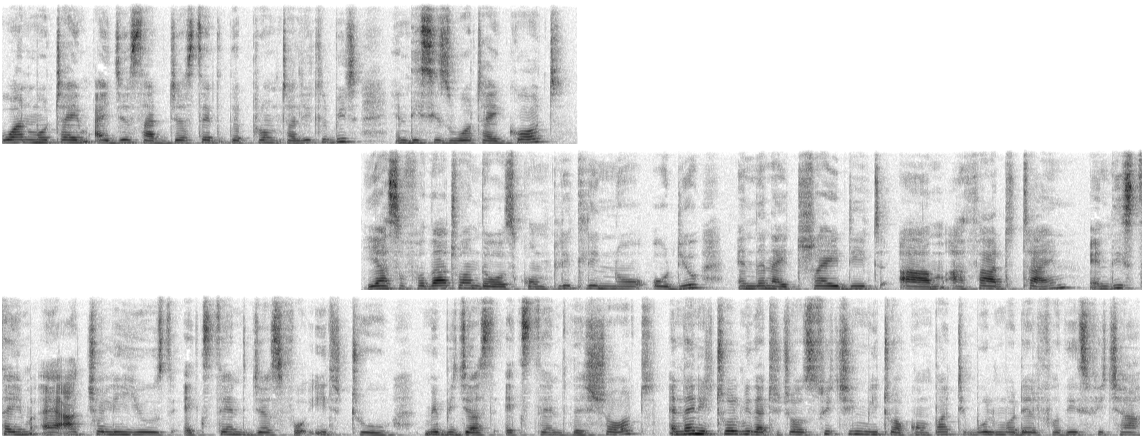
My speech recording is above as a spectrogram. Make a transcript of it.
one more time. I just adjusted the prompt a little bit, and this is what I got. Yeah so for that one there was completely no audio and then i tried it um a third time and this time i actually used extend just for it to maybe just extend the shot and then it told me that it was switching me to a compatible model for this feature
